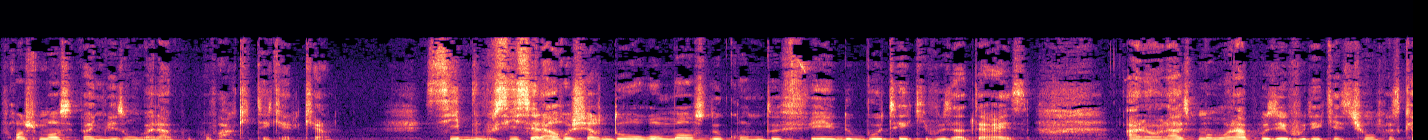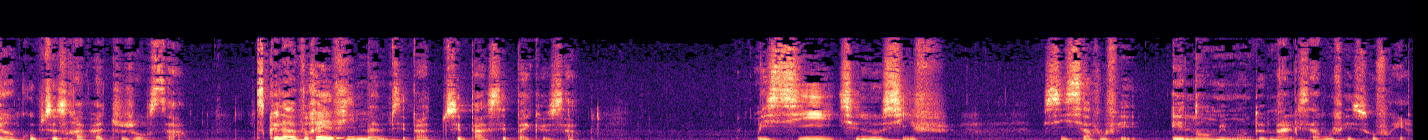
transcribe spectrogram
Franchement, c'est pas une maison valable pour pouvoir quitter quelqu'un. Si, si c'est la recherche de romance, de contes de fées, de beauté qui vous intéresse, alors là, à ce moment-là, posez-vous des questions parce qu'un couple, ce sera pas toujours ça. Parce que la vraie vie même, c'est pas, pas, c'est pas que ça. Mais si c'est nocif, si ça vous fait énormément de mal, ça vous fait souffrir,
